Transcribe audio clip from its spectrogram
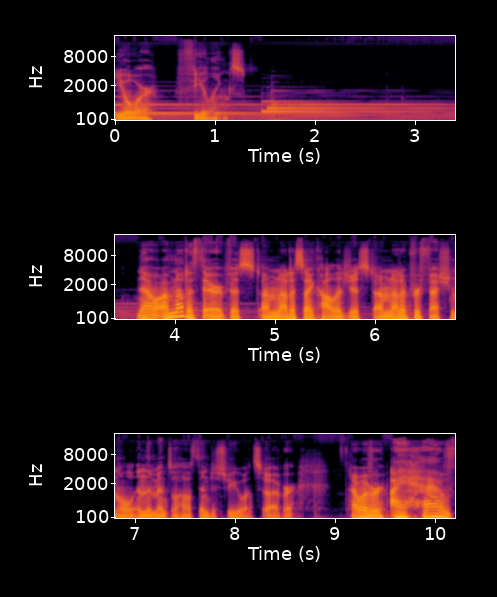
Your Feelings. Now, I'm not a therapist, I'm not a psychologist, I'm not a professional in the mental health industry whatsoever. However, I have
